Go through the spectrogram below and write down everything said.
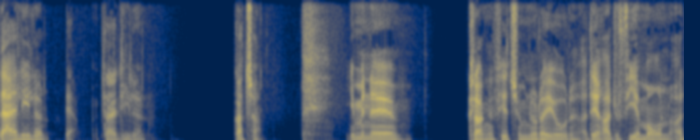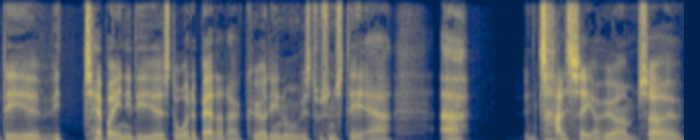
Der er lige løn? Ja, der er lige løn. Godt så. Jamen, øh, klokken er 24 minutter i 8, og det er Radio 4 morgen, og det, øh, vi tapper ind i de øh, store debatter, der kører lige nu. Hvis du synes, det er ah, en trælsag at høre om, så øh,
